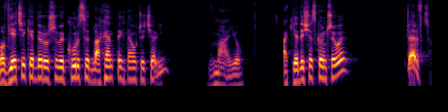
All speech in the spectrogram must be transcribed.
Bo wiecie, kiedy ruszyły kursy dla chętnych nauczycieli? W maju. A kiedy się skończyły? W czerwcu.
